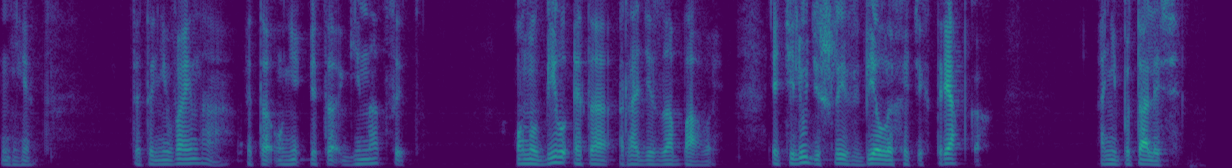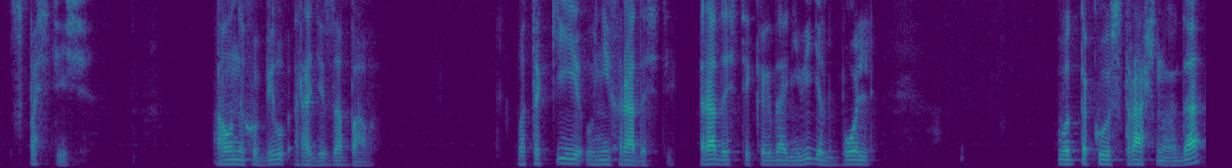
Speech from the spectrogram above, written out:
Нет, это не война, это, это геноцид. Он убил это ради забавы. Эти люди шли в белых этих тряпках. Они пытались спастись. А он их убил ради забавы. Вот такие у них радости. Радости, когда они видят боль, вот такую страшную, да.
